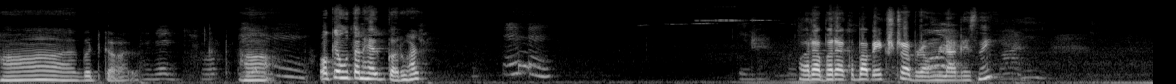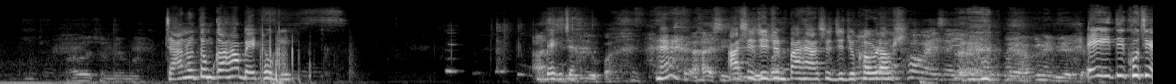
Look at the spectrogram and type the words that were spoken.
હા ગુડ ગર્લ. હા. ઓકે હું તને હેલ્પ કરું હાલ. હરા ભરા કબાબ એક્સ્ટ્રા બ્રાઉન લાગે છે નહીં? જાનુ તુમ કહા બેઠોગી બેસી જા. હે? આશી જીજુ પાસે આશી જીજુ ખવડાવશે. એ તીખું છે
